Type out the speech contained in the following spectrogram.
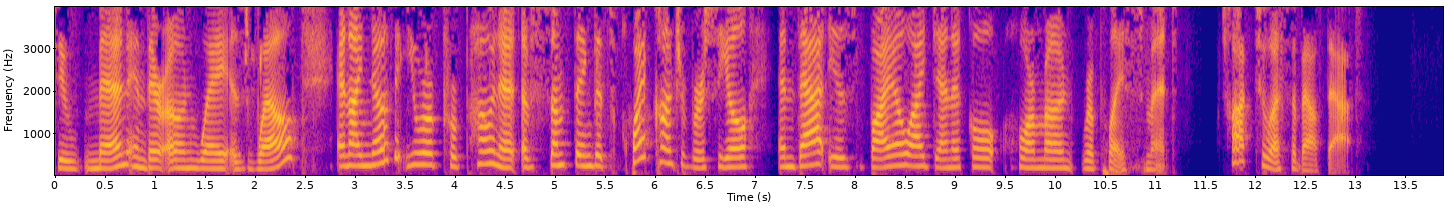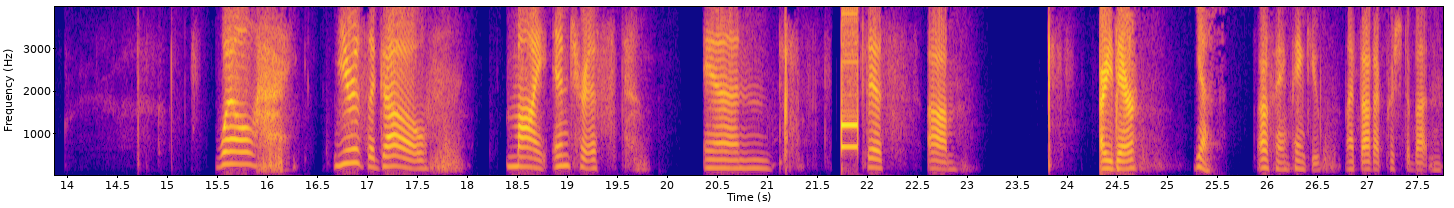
to men in their own way as well. And I know that you are a proponent of something that's quite controversial, and that is bioidentical hormone replacement. Talk to us about that. Well, years ago, my interest and this. Um, are you there? Yes. Okay, thank you. I thought I pushed a button.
